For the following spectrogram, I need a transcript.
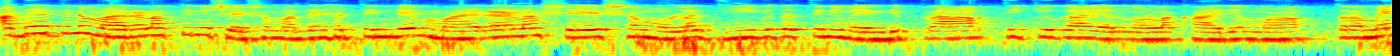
അദ്ദേഹത്തിന്റെ മരണത്തിന് ശേഷം അദ്ദേഹത്തിന്റെ മരണശേഷമുള്ള ജീവിതത്തിന് വേണ്ടി പ്രാർത്ഥിക്കുക എന്നുള്ള കാര്യം മാത്രമേ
